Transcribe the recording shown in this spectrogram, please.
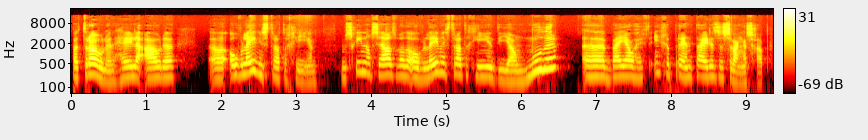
patronen, hele oude uh, overlevingsstrategieën. Misschien nog zelfs wel de overlevingsstrategieën die jouw moeder uh, bij jou heeft ingeprent tijdens de zwangerschap.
